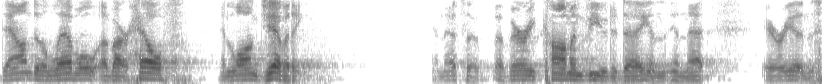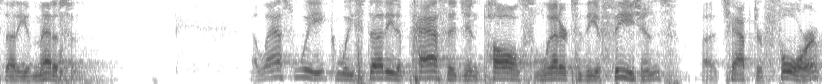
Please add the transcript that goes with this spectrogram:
down to the level of our health and longevity. And that's a, a very common view today in, in that area in the study of medicine. Now, last week, we studied a passage in Paul's letter to the Ephesians, uh, chapter 4.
